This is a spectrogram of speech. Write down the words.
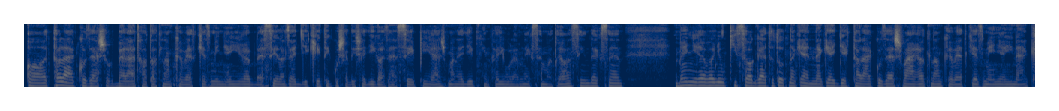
A találkozások beláthatatlan következményeiről beszél az egyik kritikusod is egy igazán szép írásban, egyébként, ha jól emlékszem, a Transindexen mennyire vagyunk kiszolgáltatottnak ennek egy-egy találkozás váratlan következményeinek,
